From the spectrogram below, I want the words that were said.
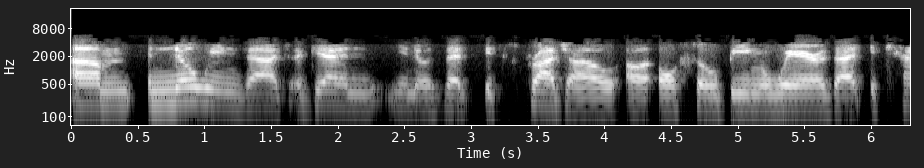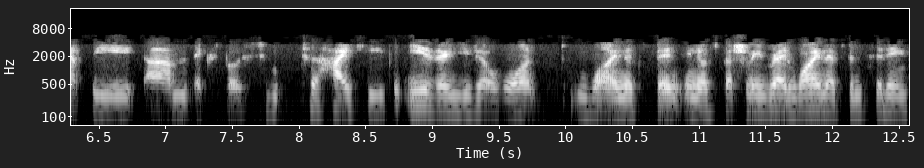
um, knowing that again, you know, that it's fragile. Uh, also, being aware that it can't be um, exposed to, to high heat either. You don't want wine that's been, you know, especially red wine that's been sitting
